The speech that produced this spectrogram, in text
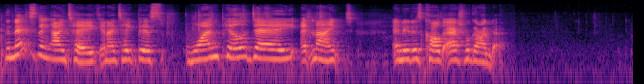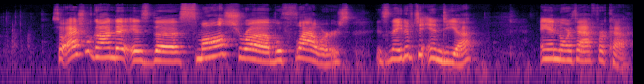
The next thing I take, and I take this one pill a day at night, and it is called ashwagandha. So, ashwagandha is the small shrub with flowers. It's native to India and North Africa.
